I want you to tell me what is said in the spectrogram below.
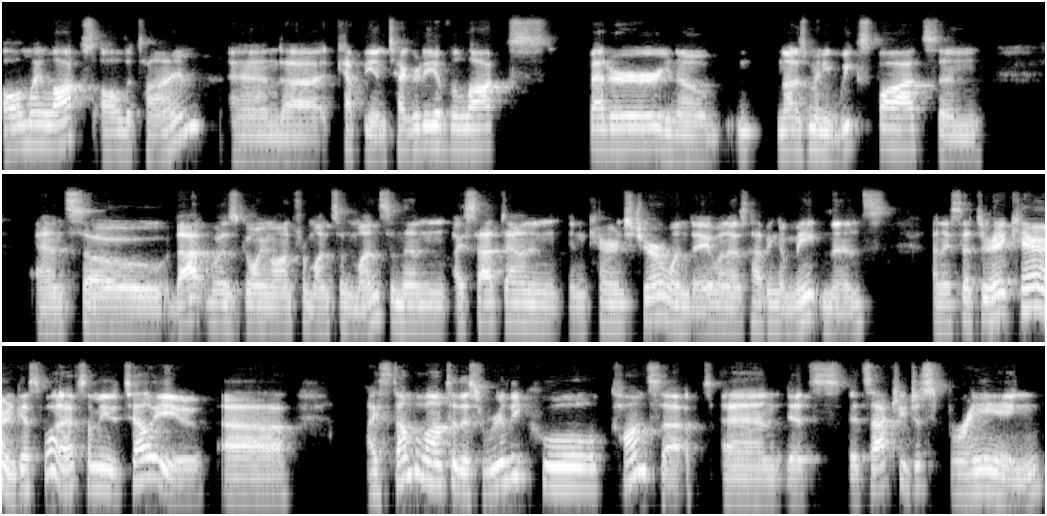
all my locks all the time and uh, it kept the integrity of the locks better you know n- not as many weak spots and and so that was going on for months and months and then I sat down in, in Karen's chair one day when I was having a maintenance and I said to her, "Hey, Karen, guess what? I have something to tell you. Uh, I stumbled onto this really cool concept, and it's it's actually just spraying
